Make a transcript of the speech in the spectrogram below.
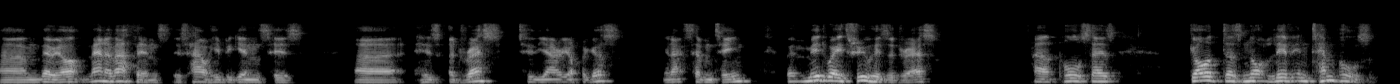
Um, there we are. Men of Athens is how he begins his uh, his address to the Areopagus in Acts 17. But midway through his address, uh, Paul says, God does not live in temples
